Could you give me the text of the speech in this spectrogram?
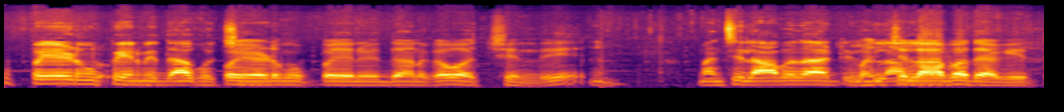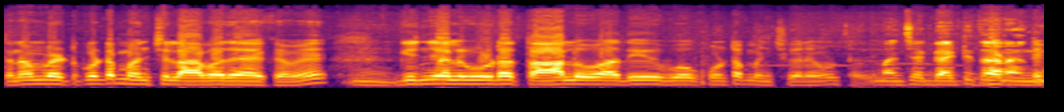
ముప్పై ఏడు ముప్పై ఎనిమిది దాకా ముప్పై ఏడు ముప్పై ఎనిమిది దానిక వచ్చింది. మంచి లాభదాటి మంచి లాభదాయకం. ఇత్తనం పెట్టుకుంటే మంచి లాభదాయకమే. గింజలు కూడా తాలు అది పోకుండా మంచిగానే ఉంటుంది. మంచిగా గట్టితనంగా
